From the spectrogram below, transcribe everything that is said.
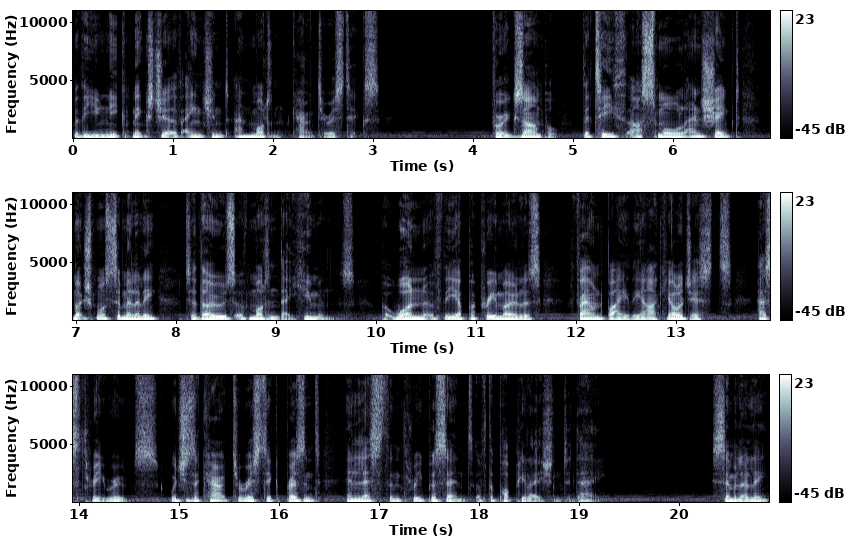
with a unique mixture of ancient and modern characteristics. For example, the teeth are small and shaped much more similarly to those of modern day humans, but one of the upper premolars found by the archaeologists has three roots, which is a characteristic present in less than 3% of the population today. Similarly,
